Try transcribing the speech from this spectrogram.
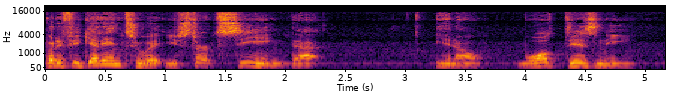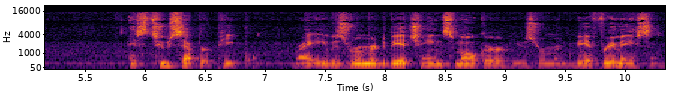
But if you get into it, you start seeing that, you know, Walt Disney is two separate people, right? He was rumored to be a chain smoker, he was rumored to be a Freemason,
